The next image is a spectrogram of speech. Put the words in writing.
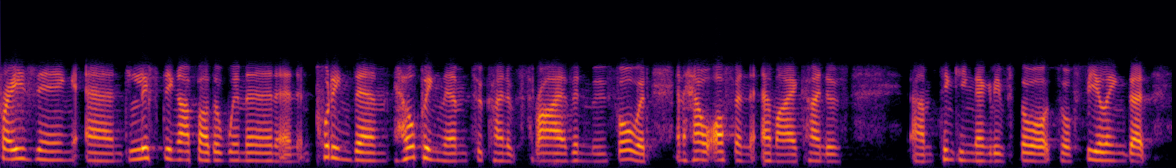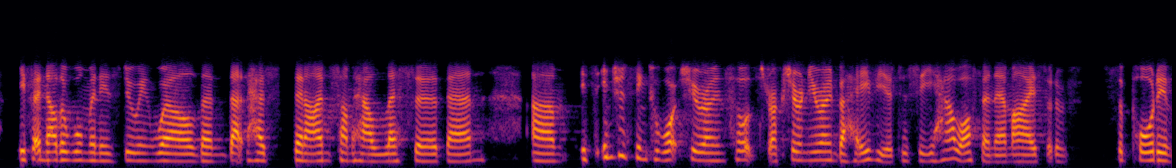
praising and lifting up other women and putting them, helping them to kind of thrive and move forward? And how often am I kind of um, thinking negative thoughts or feeling that if another woman is doing well, then that has, then I'm somehow lesser than. Um, it's interesting to watch your own thought structure and your own behavior to see how often am I sort of supportive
